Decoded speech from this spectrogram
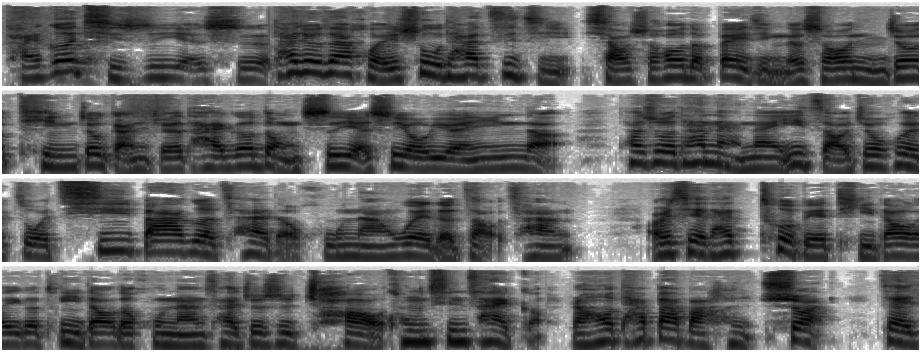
台哥其实也是，他就在回溯他自己小时候的背景的时候，你就听就感觉台哥懂吃也是有原因的。他说他奶奶一早就会做七八个菜的湖南味的早餐，而且他特别提到了一个地道的湖南菜，就是炒空心菜梗。然后他爸爸很帅，在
